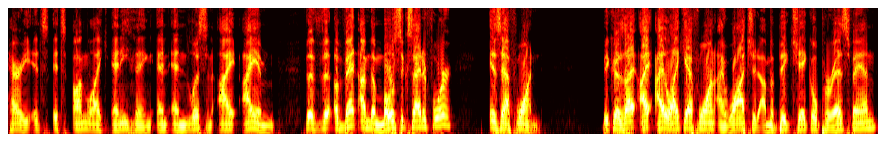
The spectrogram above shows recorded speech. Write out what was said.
Harry, it's it's unlike anything. And and listen, I I am the the event I'm the most excited for is F1 because I I, I like F1. I watch it. I'm a big Checo Perez fan.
